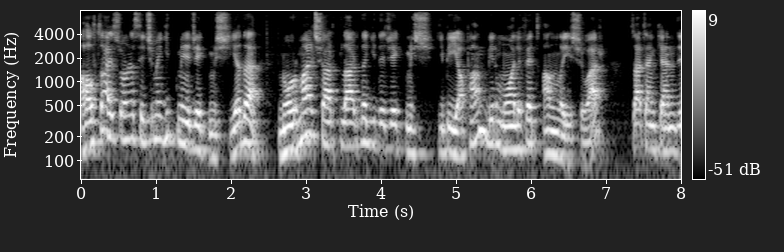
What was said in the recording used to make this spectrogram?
6 ay sonra seçime gitmeyecekmiş ya da normal şartlarda gidecekmiş gibi yapan bir muhalefet anlayışı var. Zaten kendi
